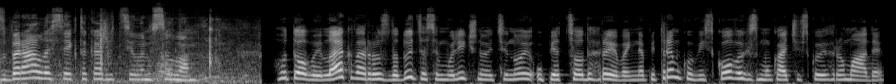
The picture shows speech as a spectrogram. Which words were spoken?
збиралися, як то кажуть, цілим селом. Готовий леквер роздадуть за символічною ціною у 500 гривень на підтримку військових з Мукачівської громади.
